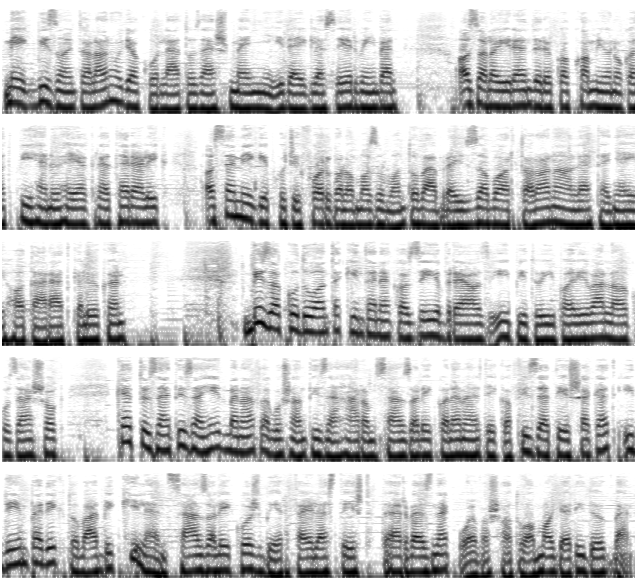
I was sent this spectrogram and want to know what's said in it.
Még bizonytalan, hogy a korlátozás mennyi ideig lesz érvényben. Az alai rendőrök a kamionokat pihenőhelyekre terelik, a személygépkocsi forgalom azonban továbbra is zavartalan a letenyei határátkelőkön. Bizakodóan tekintenek az évre az építőipari vállalkozások. 2017-ben átlagosan 13%-kal emelték a fizetéseket, idén pedig további 9%-os bérfejlesztést terveznek, olvasható a magyar időkben.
